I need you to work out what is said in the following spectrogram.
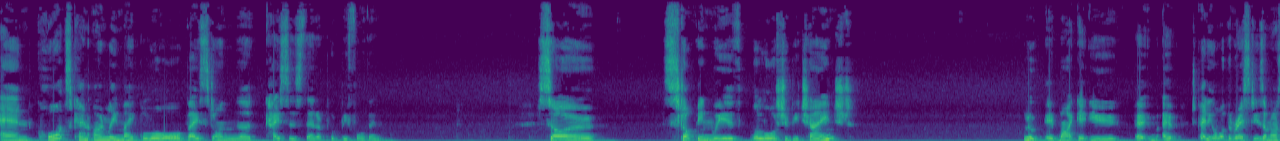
and courts can only make law based on the cases that are put before them. So, stopping with the law should be changed. Look, it might get you, eh, eh, depending on what the rest is, I'm not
